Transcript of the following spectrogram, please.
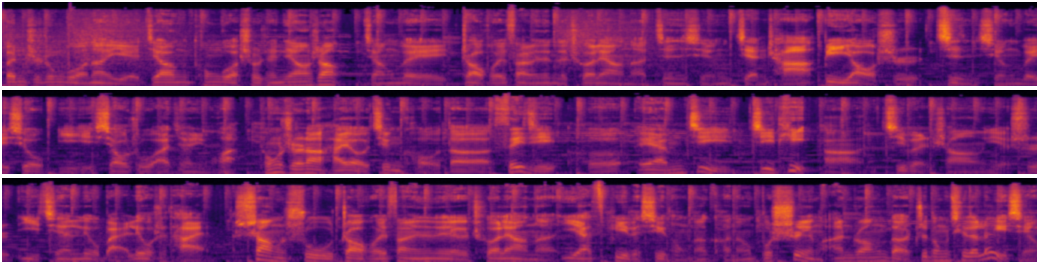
奔驰中国呢，也将通过授权经销商，将为召回范围内的车辆呢进行检查，必要时进行维修，以消除安全隐患。同时呢，还有进口的 C 级和 AMG GT 啊，基本上也是一千六百六十台。上述召回范围内的车辆呢，ESP 的系统呢可能不适应安装的制动器的类型。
